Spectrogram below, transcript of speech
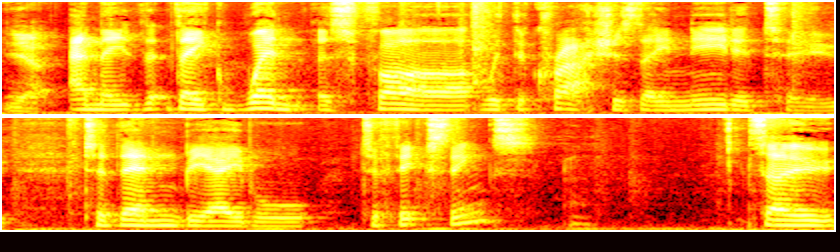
Yeah. and they they went as far with the crash as they needed to to then be able to fix things. So.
